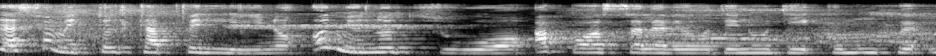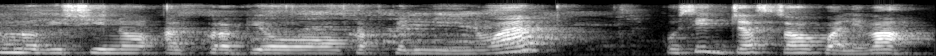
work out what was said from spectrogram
Adesso metto il cappellino, ognuno il suo, apposta li avevo tenuti comunque uno vicino al proprio cappellino, eh? Così già so quale va.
